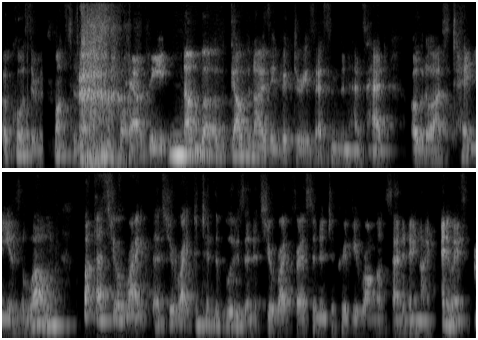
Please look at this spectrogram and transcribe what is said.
Of course, in response to that, the number of galvanizing victories Essendon has had over the last 10 years alone. But that's your right. That's your right to tip the Blues, and it's your right for Essendon to prove you wrong on Saturday night. Anyways,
